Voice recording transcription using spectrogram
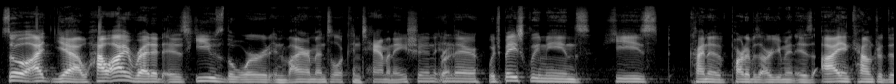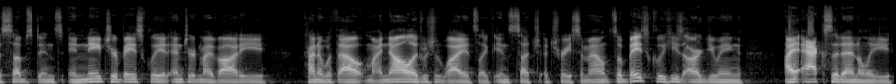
So I yeah, how I read it is he used the word environmental contamination in Right. there, which basically means he's kind of part of his argument is I encountered this substance in nature. Basically, it entered my body kind of without my knowledge, which is why it's like in such a trace amount. So basically, he's arguing I accidentally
